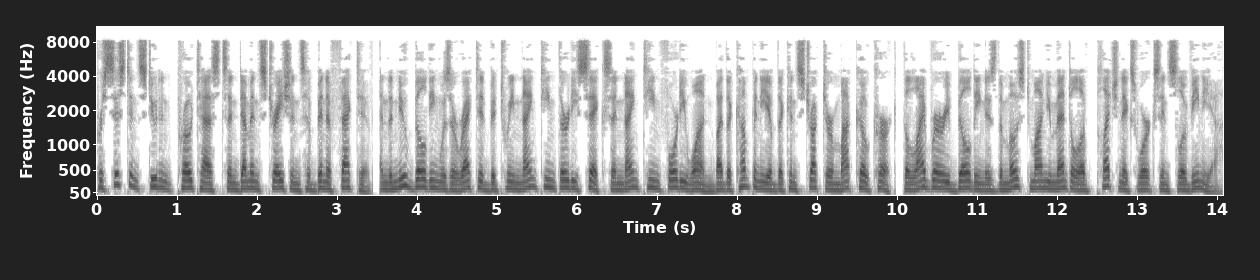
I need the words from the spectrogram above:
persistent student protests and demonstrations have been effective, and the new building was erected between 1936 and 1941 by the company of the constructor Matko Curk. The library building is the most monumental of Plečnik's works in Slovenia.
